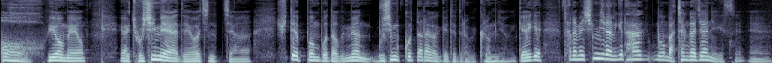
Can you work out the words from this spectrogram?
어, 위험해요. 야, 조심해야 돼요, 진짜. 휴대폰 보다 보면 무심코 따라가게 되더라고요. 그럼요. 그러니까 이게 사람의 심리라는 게 다 뭐 마찬가지 아니겠어요? 예.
